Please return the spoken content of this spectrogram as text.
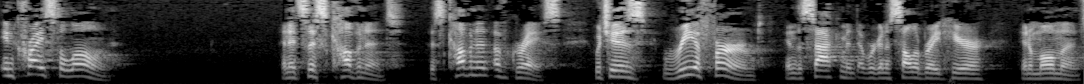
in Christ alone. And it's this covenant, this covenant of grace, which is reaffirmed in the sacrament that we're going to celebrate here in a moment.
